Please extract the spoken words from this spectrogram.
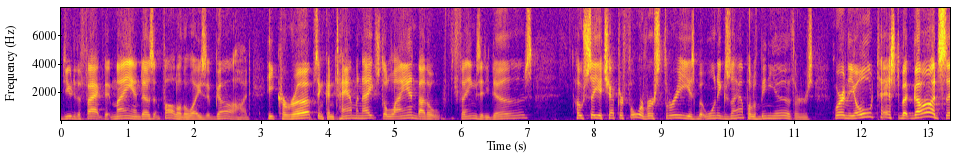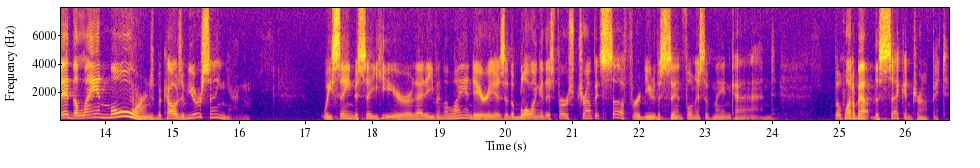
due to the fact that man doesn't follow the ways of God? He corrupts and contaminates the land by the things that he does. Hosea chapter 4, verse 3 is but one example of many others, where in the Old Testament God said, The land mourns because of your sin. We seem to see here that even the land areas of the blowing of this first trumpet suffer due to the sinfulness of mankind. But what about the second trumpet?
